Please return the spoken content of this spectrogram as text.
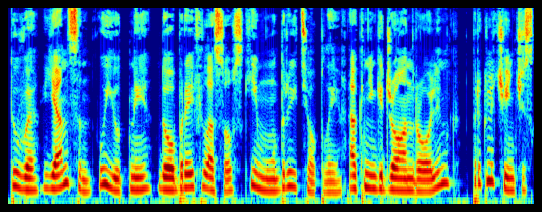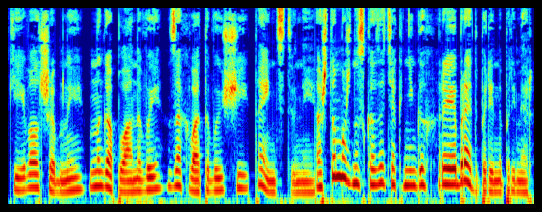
Туве Янсен – уютные, добрые, философские, мудрые, теплые. А книги Джоан Роллинг – приключенческие, волшебные, многоплановые, захватывающие, таинственные. А что можно сказать о книгах Рэя Брэдбери, например? Например.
